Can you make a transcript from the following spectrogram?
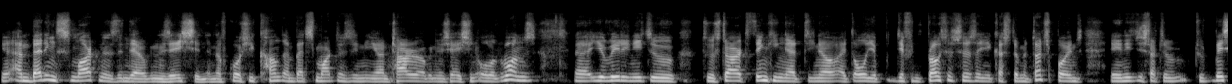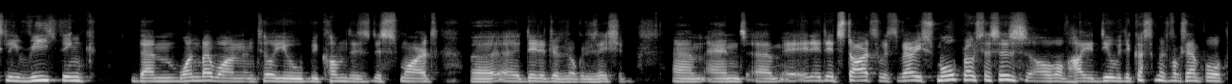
you know, embedding smartness in their organization. And of course, you can't embed smartness in your entire organization all at once. Uh, you really need to to start thinking at you know at all your different processes and your customer touch points. And you need to start to, to basically rethink them one by one until you become this this smart uh, uh data driven organization um, and um, it, it, starts with very small processes of, of, how you deal with your customers for example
